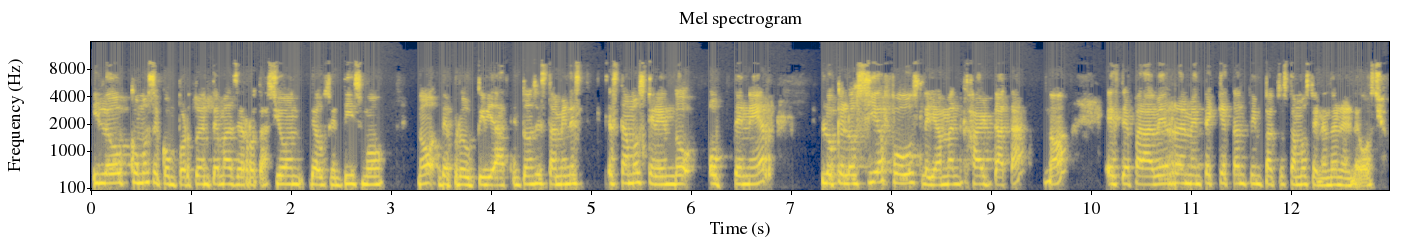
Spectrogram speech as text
y luego cómo se comportó en temas de rotación, de ausentismo, ¿no? De productividad. Entonces también estamos queriendo obtener lo que los CFOs le llaman hard data, ¿no? Este, para ver realmente qué tanto impacto estamos teniendo en el negocio.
